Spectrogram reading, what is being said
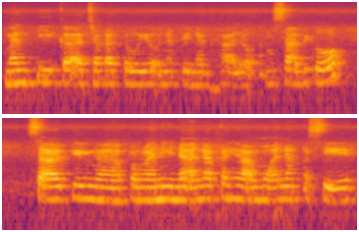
mantika at saka toyo na pinaghalo. Ang sabi ko sa aking uh, panganin na anak, kaya mo anak kasi,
